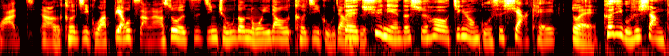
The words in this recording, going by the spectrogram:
哇啊科技股啊飙涨啊，所有的资金全部都挪移到科技股这样子。对，去年的时候金融股是下 K，对，科技股是上 K。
